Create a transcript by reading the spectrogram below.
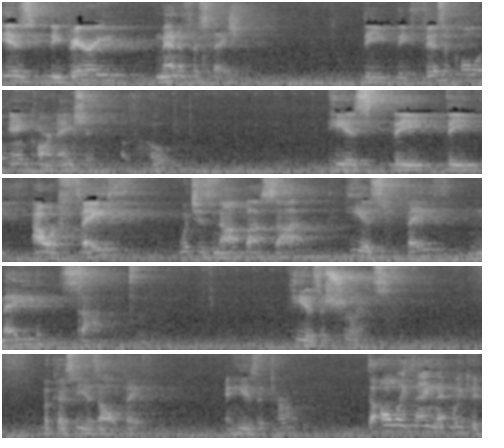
is the very manifestation, the, the physical incarnation of hope. He is the, the, our faith, which is not by sight. He is faith made sight. He is assurance because he is all faithful and He is eternal. The only thing that we could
